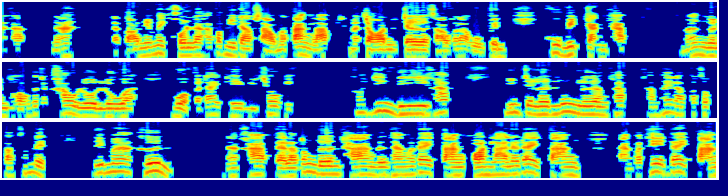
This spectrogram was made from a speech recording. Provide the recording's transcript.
นะครับนะแต่ตอนนี้ไม่ค้นแล้วครับก็มีดาวเสาร์มาตั้งรับ มาจรเจอเสาร์กับราหูเป็นคู่มิตรกันครับนะเงินทองก็จะเข้ารัวๆบวกก็ได้เทวีโชคอีก ก็ยิ่งดีครับ ยิ่งเจริญรุ่งเรืองครับทำให้เราประสบความสำเร็จได้มากขึ้น นะครับ แต่เราต้องเดินทางเดินทางแล้วได้ตังออนไลน์แล้วได้ตังต่างประเทศได้ตัง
